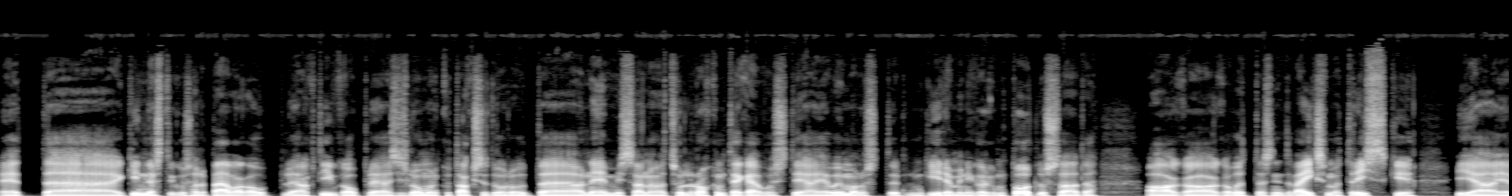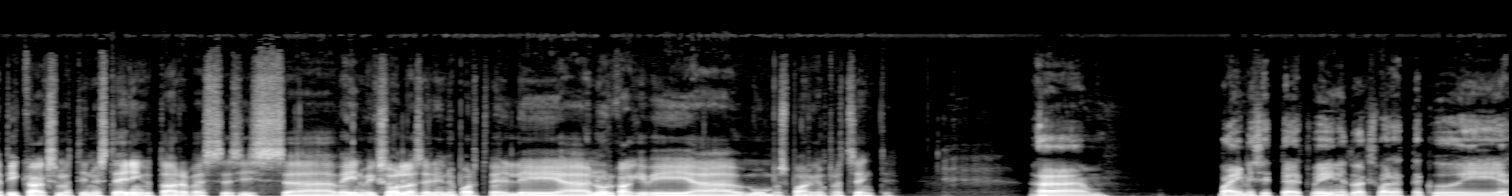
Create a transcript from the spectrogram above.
et äh, kindlasti, kui sa oled päevakaupleja, aktiivkaupleja, siis loomulikult aktsiaturud äh, on need, mis annavad sulle rohkem tegevust ja, ja võimalust kiiremini kõrgemat tootlust saada. aga, aga võttes nende väiksemat riski ja, ja pikaaegsemate investeeringute arvesse, siis äh, vein võiks olla selline portfelli äh, nurgakivi äh, umbes paarkümmend protsenti ähm,. mainisite, et veini tuleks vaadata kui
